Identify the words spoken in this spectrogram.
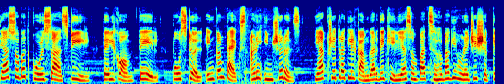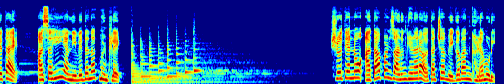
त्याचसोबत कोळसा स्टील टेलिकॉम तेल पोस्टल इन्कम टॅक्स आणि इन्शुरन्स या क्षेत्रातील कामगार देखील या संपात सहभागी होण्याची शक्यता आहे असंही या निवेदनात म्हटलंय. श्रोत्यांनो आता आपण जाणून घेणार आहोत आजच्या वेगवान घडामोडी.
